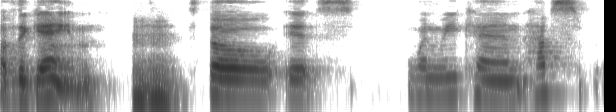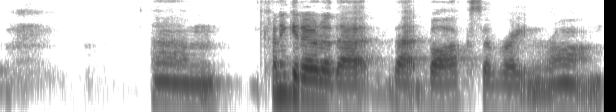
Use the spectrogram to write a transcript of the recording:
of the game. hmm So it's when we can have um, kind of get out of that that box of right and wrong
